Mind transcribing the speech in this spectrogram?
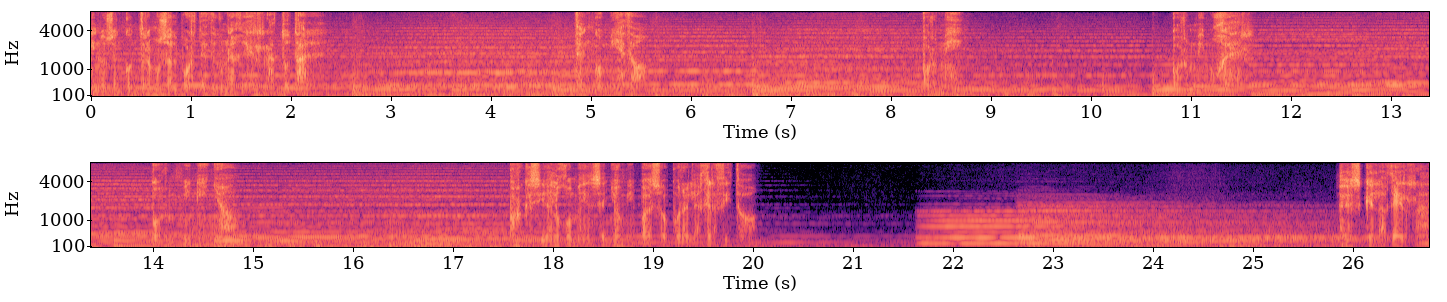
y nos encontramos al borde de una guerra total. Tengo miedo. Si algo me enseñó mi paso por el ejército, es que la guerra,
